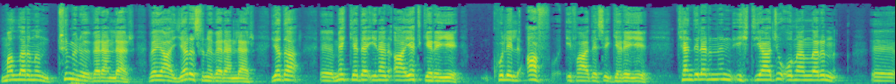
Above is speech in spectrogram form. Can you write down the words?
Mallarının tümünü verenler veya yarısını verenler ya da e, Mekke'de inen ayet gereği kulil af ifadesi gereği kendilerinin ihtiyacı olanların e, e,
